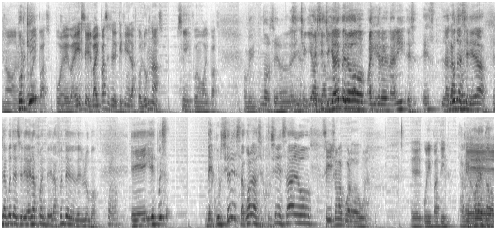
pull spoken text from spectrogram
No, no ¿Por fue qué? Bypass. Pues es, el Bypass es el que tiene las columnas. Sí, Fue un Bypass. ok. No sé, no, no, Es inchequeable es inchequeable, pero hay que creer en Dani. Es, es la la cuota de seriedad. Es la cuota de seriedad, es la fuente, es la fuente del, del grupo. Bueno, Eh, y después, de excursiones, ¿se acuerdan las excursiones algo? Sí, yo me acuerdo de una. El culipatín. La mejor de todos.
